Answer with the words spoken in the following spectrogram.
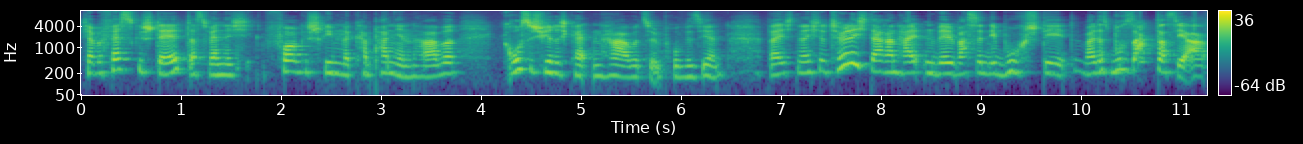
Ich habe festgestellt, dass wenn ich vorgeschriebene Kampagnen habe, große Schwierigkeiten habe zu improvisieren. Weil ich mich natürlich daran halten will, was in dem Buch steht. Weil das Buch sagt das ja.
